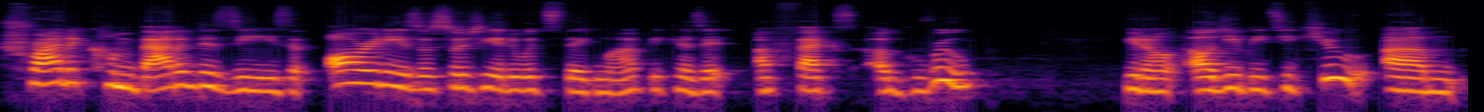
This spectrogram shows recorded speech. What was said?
try to combat a disease that already is associated with stigma because it affects a group, you know, LGBTQ um,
